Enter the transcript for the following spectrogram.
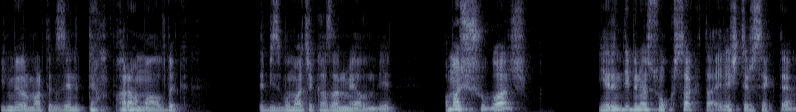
Bilmiyorum artık Zenit'ten para mı aldık? Biz bu maçı kazanmayalım diye. Ama şu var. Yerin dibine soksak da eleştirsek de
